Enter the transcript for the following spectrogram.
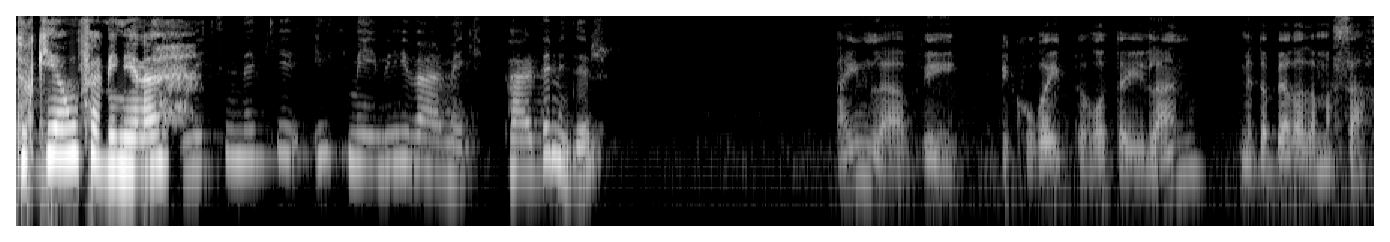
Turquia 1 um, feminina. Metindeki ilk meyveyi vermek perde midir? ביקורי פירות האילן מדבר על המסך.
